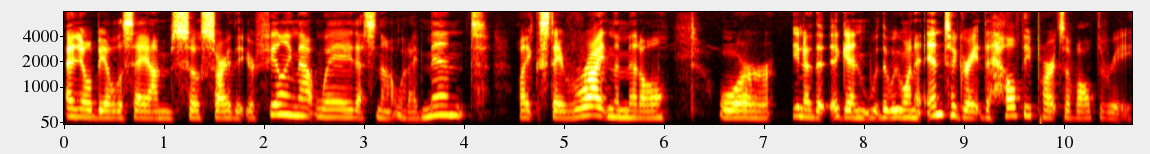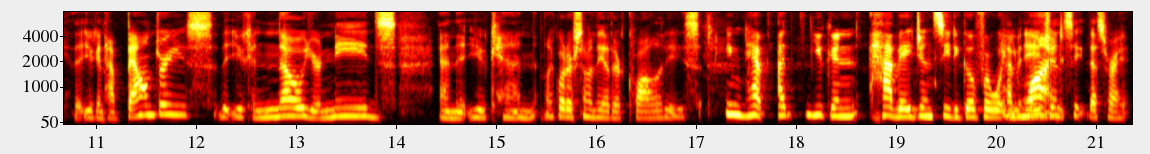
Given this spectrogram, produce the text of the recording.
And you'll be able to say I'm so sorry that you're feeling that way. That's not what I meant. Like stay right in the middle or you know that again that we want to integrate the healthy parts of all three that you can have boundaries that you can know your needs and that you can like what are some of the other qualities? You can have uh, you can have agency to go for what have you want. agency that's right.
